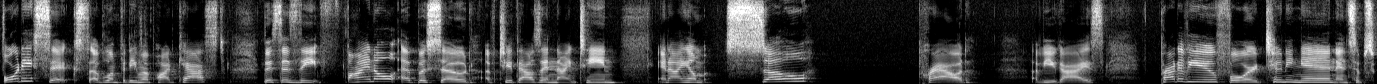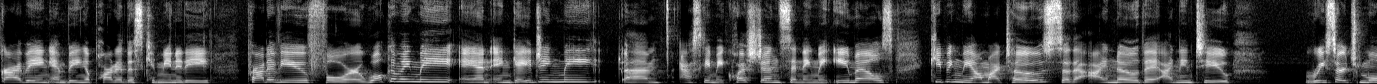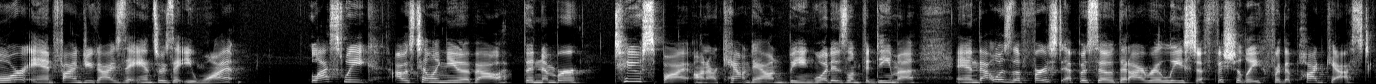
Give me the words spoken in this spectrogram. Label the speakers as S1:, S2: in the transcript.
S1: 46 of Lymphedema Podcast. This is the final episode of 2019, and I am so proud of you guys. Proud of you for tuning in and subscribing and being a part of this community. Proud of you for welcoming me and engaging me, um, asking me questions, sending me emails, keeping me on my toes so that I know that I need to research more and find you guys the answers that you want. Last week, I was telling you about the number two spot on our countdown being What is Lymphedema? And that was the first episode that I released officially for the podcast.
